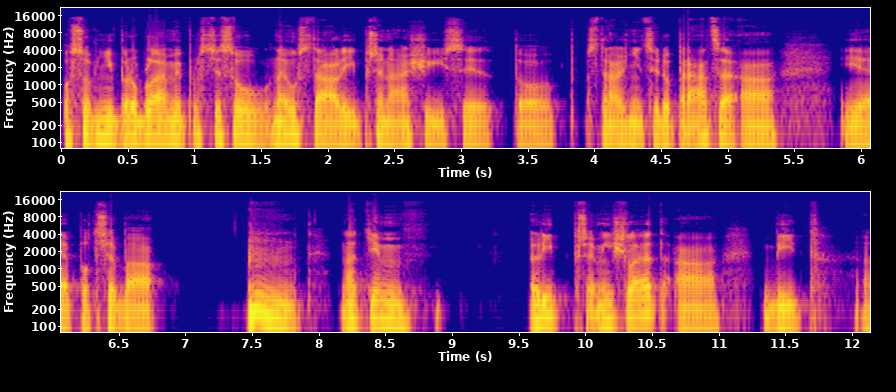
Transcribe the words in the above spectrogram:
osobní problémy prostě jsou neustálí, přenáší si to strážníci do práce a je potřeba nad tím líp přemýšlet a být eh,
